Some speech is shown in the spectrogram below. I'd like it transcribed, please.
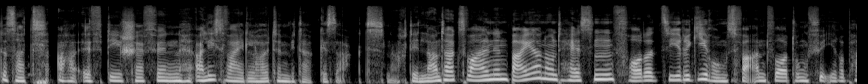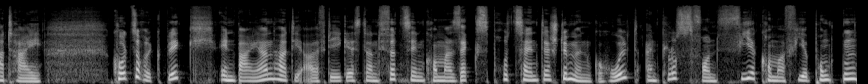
Das hat AfD-Chefin Alice Weidel heute Mittag gesagt. Nach den Landtagswahlen in Bayern und Hessen fordert sie Regierungsverantwortung für ihre Partei. Kurzer Rückblick. In Bayern hat die AfD gestern 14,6 Prozent der Stimmen geholt, ein Plus von 4,4 Punkten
